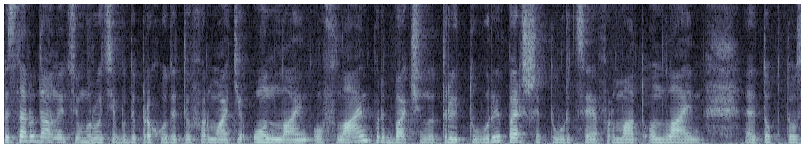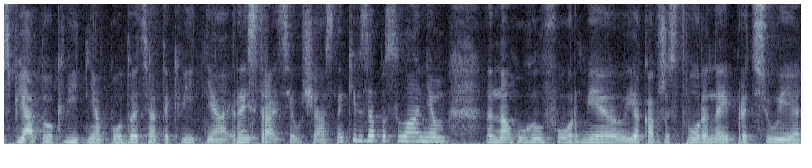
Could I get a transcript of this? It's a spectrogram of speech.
Весна Рудани цьому році буде проходити у форматі онлайн-офлайн. Передбачено три тури. Перший тур це формат онлайн, е, тобто з 5 квітня по 20 квітня реєстрація учасників за посиланням е, на Google формі, яка вже створена і працює.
